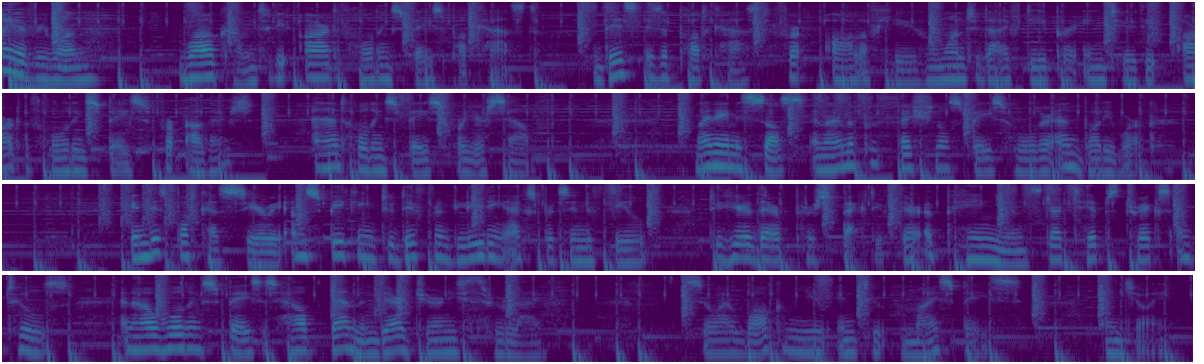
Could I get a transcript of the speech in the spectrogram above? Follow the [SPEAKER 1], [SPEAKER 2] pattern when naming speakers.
[SPEAKER 1] Hi, everyone. Welcome to the Art of Holding Space podcast. This is a podcast for all of you who want to dive deeper into the art of holding space for others and holding space for yourself. My name is Sas, and I'm a professional space holder and body worker. In this podcast series, I'm speaking to different leading experts in the field to hear their perspective, their opinions, their tips, tricks, and tools, and how holding space has helped them in their journeys through life. So I welcome you into my space. Enjoy.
